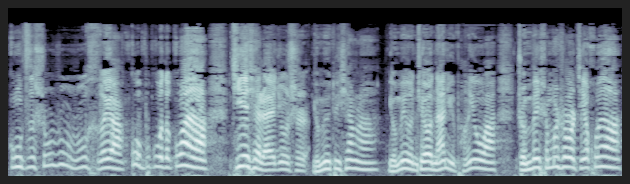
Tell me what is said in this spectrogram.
工资收入如何呀，过不过得惯啊？接下来就是有没有对象啊，有没有交男女朋友啊，准备什么时候结婚啊？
